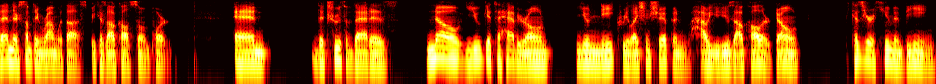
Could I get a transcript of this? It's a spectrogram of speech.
then there's something wrong with us because alcohol is so important. And the truth of that is, no, you get to have your own unique relationship and how you use alcohol or don't because you're a human being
